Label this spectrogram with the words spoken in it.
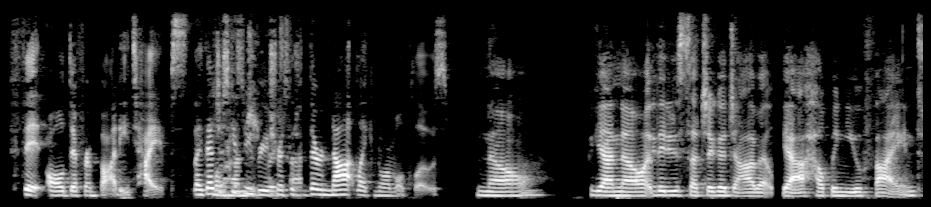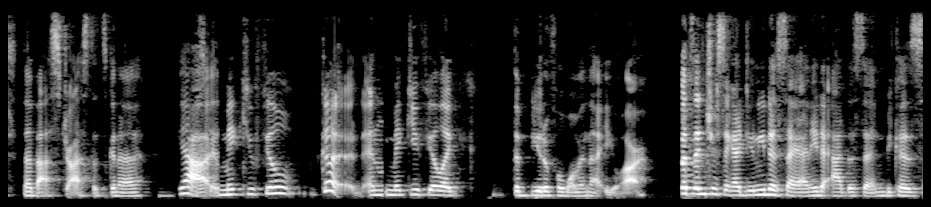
fit all different body types. Like that just 100%. gives me reassurance that they're not like normal clothes. No. Yeah, no, they do such a good job at yeah, helping you find the best dress that's going to yeah, make you feel good and make you feel like the beautiful woman that you are. It's interesting. I do need to say, I need to add this in because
